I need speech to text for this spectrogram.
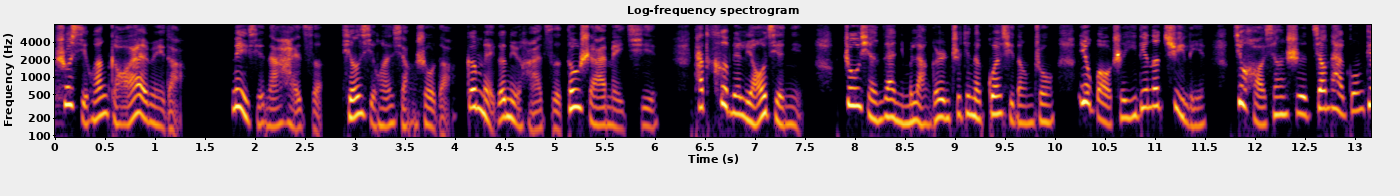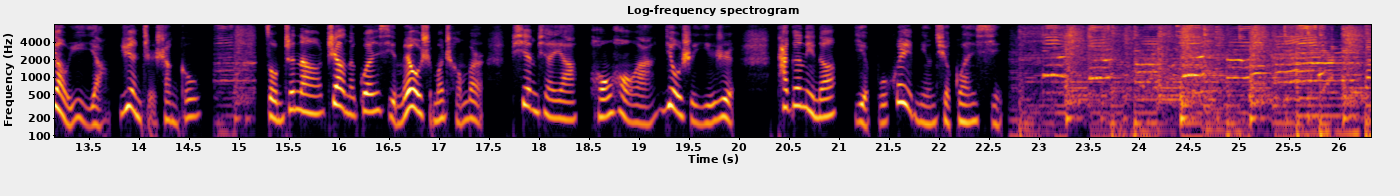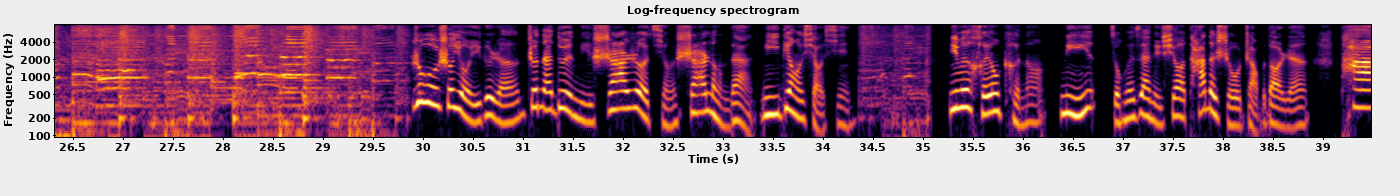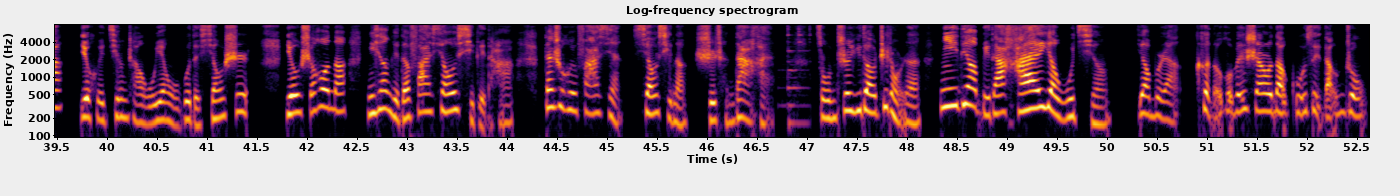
说喜欢搞暧昧的。那些男孩子挺喜欢享受的，跟每个女孩子都是暧昧期。他特别了解你，周旋在你们两个人之间的关系当中，又保持一定的距离，就好像是姜太公钓鱼一样，愿者上钩。总之呢，这样的关系没有什么成本，骗骗呀，哄哄啊，又是一日。他跟你呢也不会明确关系。如果说有一个人正在对你时而热情，时而冷淡，你一定要小心，因为很有可能你总会在你需要他的时候找不到人，他也会经常无缘无故的消失。有时候呢，你想给他发消息给他，但是会发现消息呢石沉大海。总之，遇到这种人，你一定要比他还要无情，要不然可能会被深入到骨髓当中。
